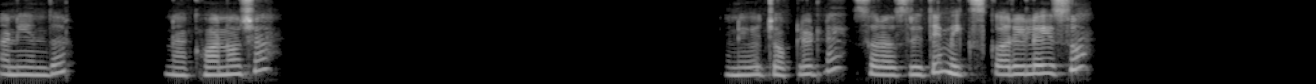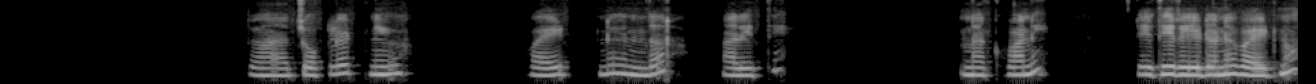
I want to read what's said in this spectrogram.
આની અંદર નાખવાનો છે. અને હવે ચોકલેટને સરસ રીતે મિક્સ કરી લઈશું. તો આ ચોકલેટની વ્હાઈટની અંદર આ રીતે નાખવાની. તેથી રેડ અને વ્હાઈટનું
